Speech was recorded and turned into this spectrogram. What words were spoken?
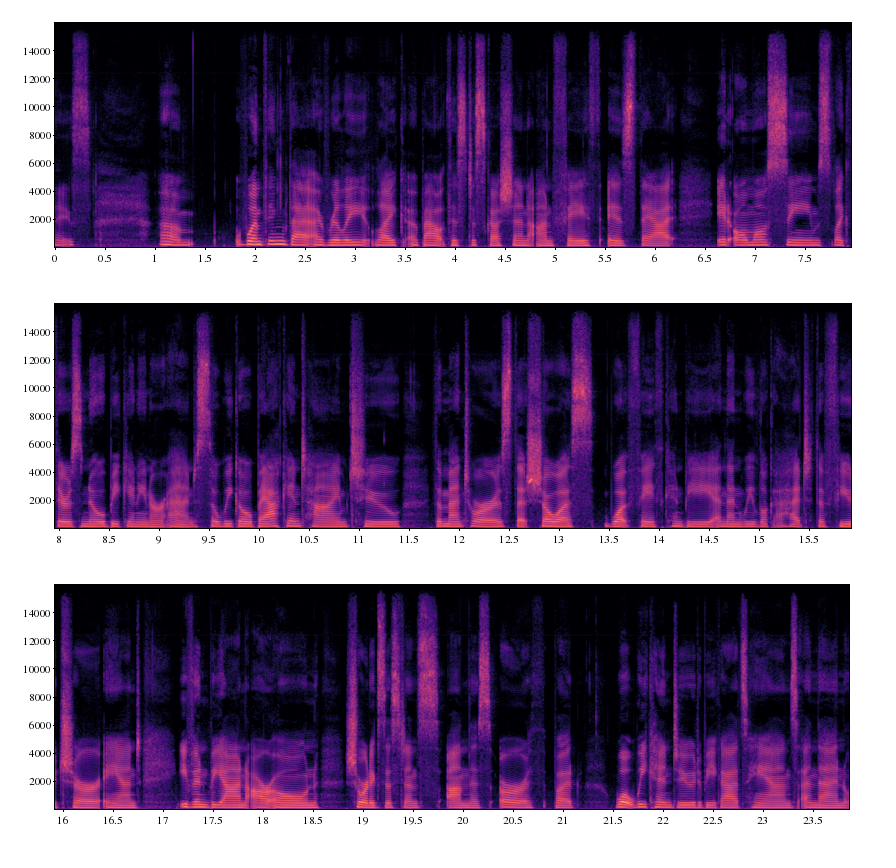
nice. Um, one thing that I really like about this discussion on faith is that it almost seems like there's no beginning or end. So we go back in time to the mentors that show us what faith can be, and then we look ahead to the future and even beyond our own short existence on this earth, but what we can do to be God's hands, and then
